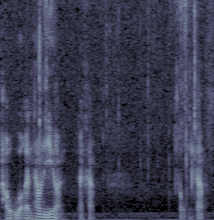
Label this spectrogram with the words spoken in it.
เผาหัวกันเท่านี้ก่อนนะครับ ขอบคุณครับ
